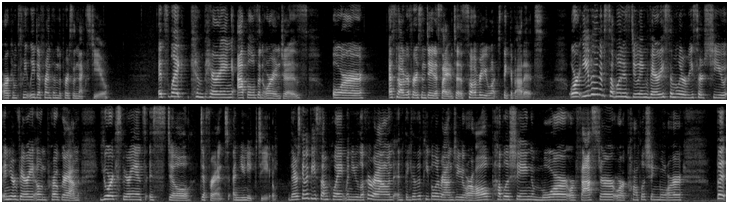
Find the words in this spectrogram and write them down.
are completely different than the person next to you. It's like comparing apples and oranges or ethnographers and data scientists, however you want to think about it. Or even if someone is doing very similar research to you in your very own program, your experience is still different and unique to you. There's going to be some point when you look around and think of the people around you are all publishing more or faster or accomplishing more. But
